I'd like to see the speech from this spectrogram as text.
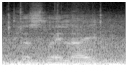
hopelessly late.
